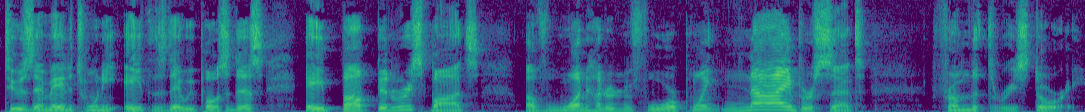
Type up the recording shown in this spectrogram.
Tuesday, May the 28th is the day we posted this. A bump in response of 104.9% from the three story.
